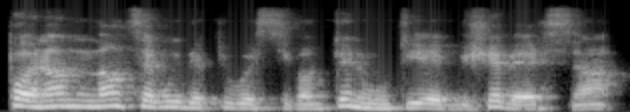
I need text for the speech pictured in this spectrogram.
Poi non, non seguite più questi contenuti e viceversa,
